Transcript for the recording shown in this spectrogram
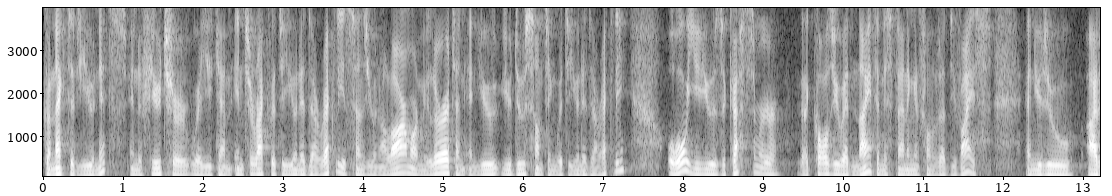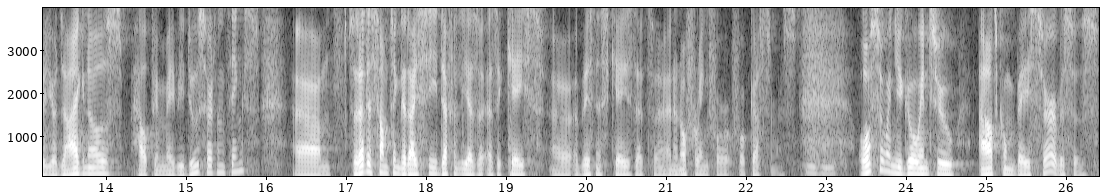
connected units in the future where you can interact with the unit directly. It sends you an alarm or an alert and, and you, you do something with the unit directly. Or you use the customer that calls you at night and is standing in front of that device and you do either your diagnose, help him maybe do certain things. Um, so that is something that I see definitely as a, as a case, uh, a business case that, uh, and an offering for, for customers. Mm -hmm. Also, when you go into outcome-based services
